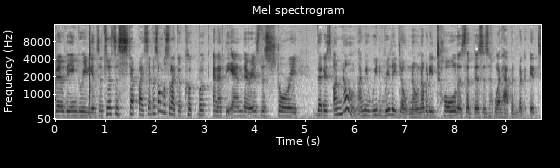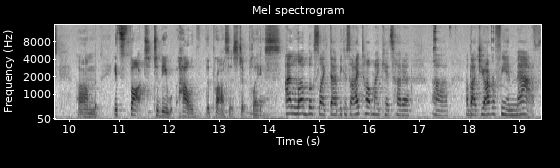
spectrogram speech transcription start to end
they're the ingredients, and so it's a step by step. It's almost like a cookbook, and at the end there is this story that is unknown. I mean, we really don't know. Nobody told us that this is what happened, but it's. Um, it's thought to be how the process took place. I love books like that because I taught my kids how to uh, about geography and math.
